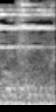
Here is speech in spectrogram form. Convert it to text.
Toda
